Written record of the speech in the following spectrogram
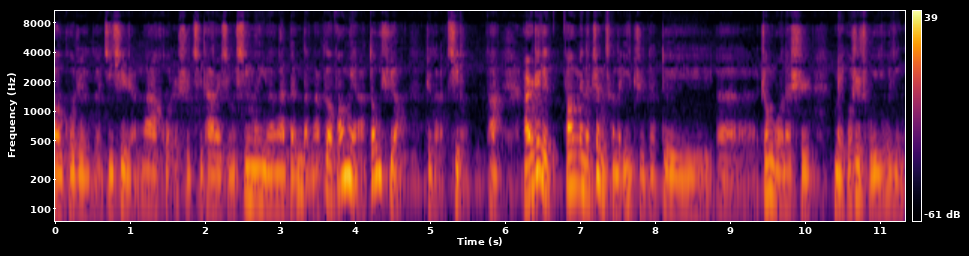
包括这个机器人啊，或者是其他的什么新能源啊等等啊，各方面啊都需要这个系统啊。而这个方面的政策呢，一直呢对呃中国呢是美国是处于有一种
